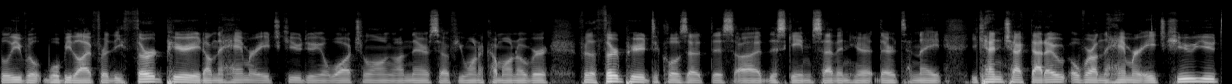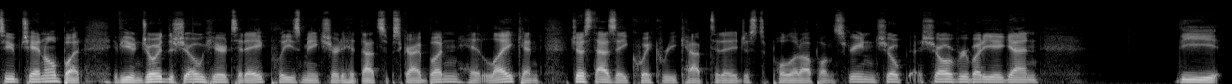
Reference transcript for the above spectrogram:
believe we'll, we'll, be live for the third period on the Hammer HQ, doing a watch along on there. So if you want to come on over for the third period to close out this uh, this game seven here there tonight, you can check that out over on the Hammer HQ YouTube channel. But if you enjoyed the show here today, please make sure to hit that subscribe button, hit like like. And just as a quick recap today, just to pull it up on screen, show show everybody again the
